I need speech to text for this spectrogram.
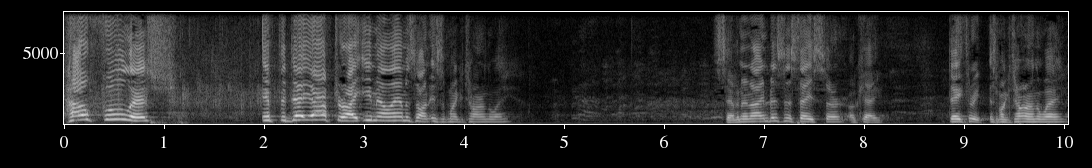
How foolish if the day after I email Amazon, Is my guitar on the way? Seven to nine business days, sir. Okay. Day three, Is my guitar on the way?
